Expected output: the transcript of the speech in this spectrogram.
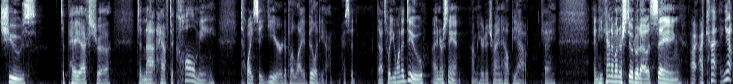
choose to pay extra to not have to call me twice a year to put liability on. I said, that's what you want to do, I understand. I'm here to try and help you out. Okay and he kind of understood what I was saying. I, I kind, you know,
